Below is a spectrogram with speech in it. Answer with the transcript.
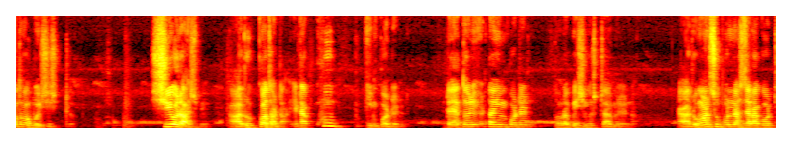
অথবা বৈশিষ্ট্য। শিওর আসবে। আর রূপকথাটা, এটা খুব ইম্পর্টেন্ট এটা এতটা ইম্পর্টেন্ট তোমরা বেশি করে স্টার মেরে নাও। আর রোমান্স উপন্যাস যারা করছ,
